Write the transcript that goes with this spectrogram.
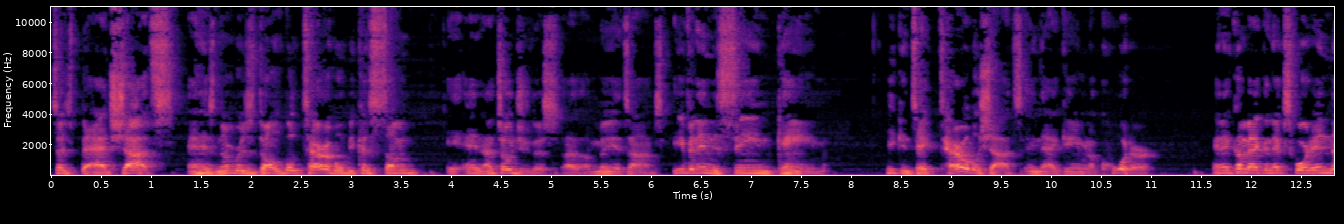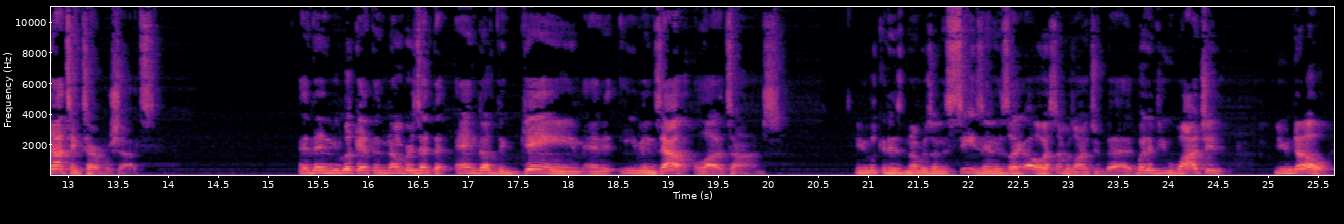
such bad shots and his numbers don't look terrible because some and I told you this a, million times. Even in the same game, he can take terrible shots in that game in a quarter and then come back the next quarter and not take terrible shots. And then you look at the numbers at the end of the game and it evens out a lot of times you look at his numbers on the season, it's like, oh, his numbers aren't too bad. But if you watch it, you know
